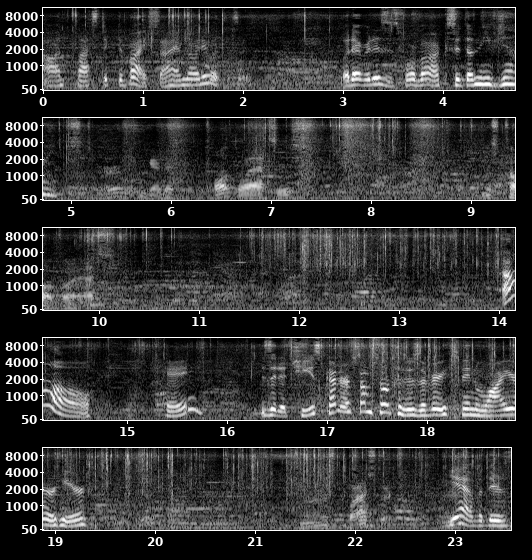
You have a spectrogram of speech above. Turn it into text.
Odd plastic device. I have no idea what this is. Whatever it is, it's four bucks. It doesn't even tell you. We got the tall glasses. This tall glass. Oh, okay. Is it a cheese cutter of some sort? Because there's a very thin wire here. It's plastic. Yeah, but there's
